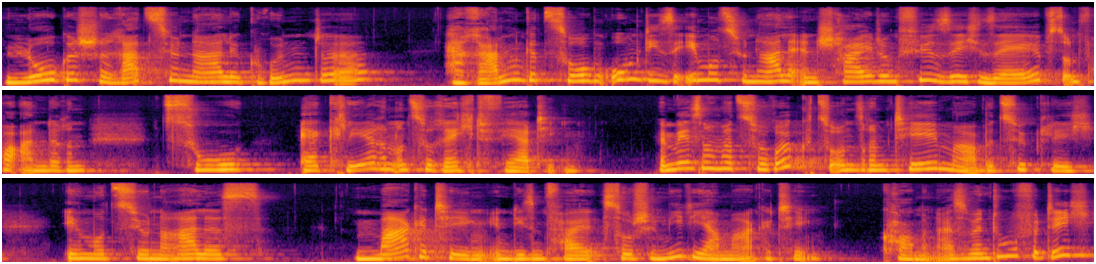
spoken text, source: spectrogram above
logische, rationale Gründe herangezogen, um diese emotionale Entscheidung für sich selbst und vor anderen zu erklären und zu rechtfertigen. Wenn wir jetzt nochmal zurück zu unserem Thema bezüglich emotionales Marketing, in diesem Fall Social Media Marketing, kommen. Also wenn du für dich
